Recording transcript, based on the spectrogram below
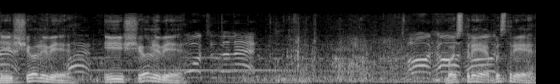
Еще левее. И еще левее. Быстрее, быстрее.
